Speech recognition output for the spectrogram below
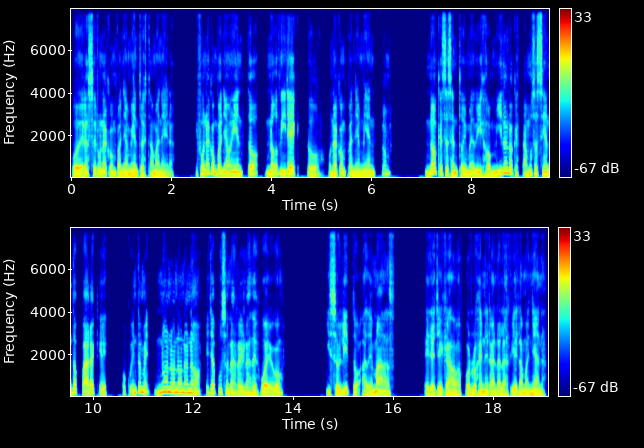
poder hacer un acompañamiento de esta manera. Y fue un acompañamiento no directo, un acompañamiento no que se sentó y me dijo, mira lo que estamos haciendo para que, o cuéntame, no, no, no, no, no. Ella puso las reglas de juego y solito, además, ella llegaba por lo general a las 10 de la mañana.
